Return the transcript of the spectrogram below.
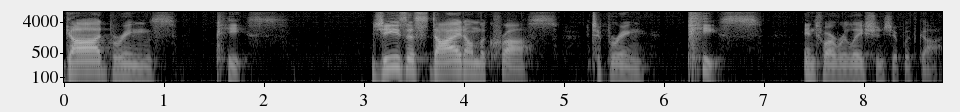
God brings peace. Jesus died on the cross to bring peace into our relationship with God.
